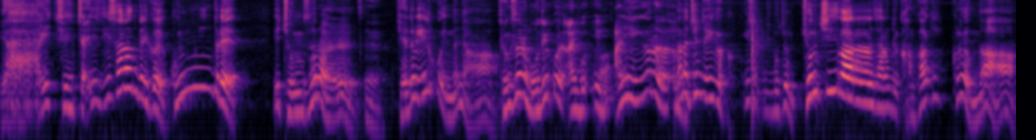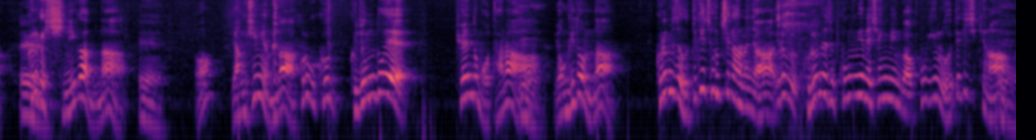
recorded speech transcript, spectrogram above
내가 야, 이 진짜 이, 이 사람들이 그 국민들의 이 정서를 예. 제대로 읽고 있느냐. 정서를 못 읽고 아니 뭐 이, 어? 아니 이거는 나는 진짜 이거 이- 무슨 정치가라는 사람들 감각이 그래 없나? 예. 그러니까 신의가 없나? 예. 어? 양심이 없나? 그리고 그, 그 정도의 표현도 못 하나? 용기도 없나? 그러면서 어떻게 정치를 하느냐? 이렇게 그러면서 국민의 생명과 국익을 어떻게 지키나? 예.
